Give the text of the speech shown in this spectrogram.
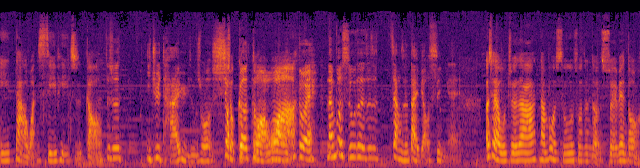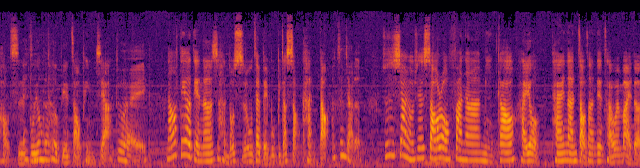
宜大碗，CP 值高，这就是。一句台语怎么说？秀哥短袜。对，南部的食物真的就是这样子的代表性哎。而且我觉得啊，南部的食物说真的随便都很好吃，不用特别找评价。对。然后第二点呢，是很多食物在北部比较少看到啊，真的假的？就是像有些烧肉饭啊、米糕，还有。台南早餐店才会卖的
